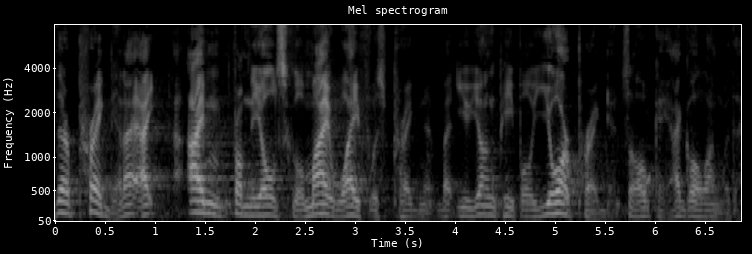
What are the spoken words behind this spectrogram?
they're pregnant. I, I, I'm from the old school. My wife was pregnant, but you young people, you're pregnant. So, okay, I go along with that.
